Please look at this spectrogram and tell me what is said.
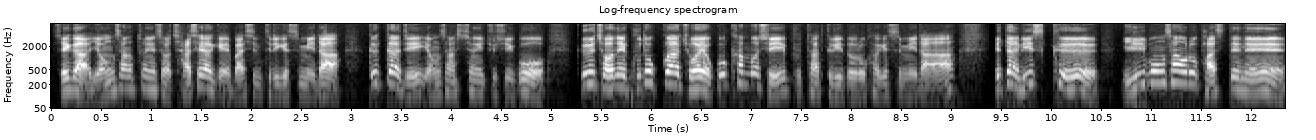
제가 영상 통해서 자세하게 말씀드리겠습니다. 끝까지 영상 시청해 주시고 그 전에 구독과 좋아요 꼭 한 번씩 부탁드리도록 하겠습니다. 일단 리스크 일봉상으로 봤을 때는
